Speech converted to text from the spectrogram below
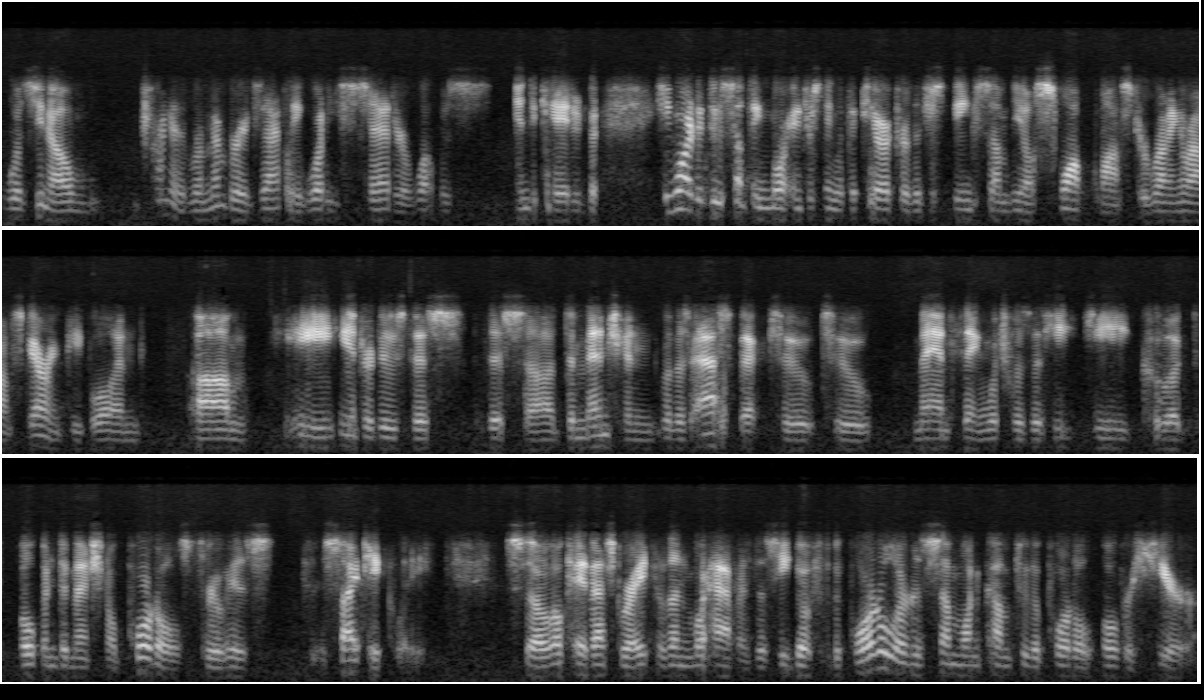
was, you know, trying to remember exactly what he said or what was indicated, but he wanted to do something more interesting with the character than just being some, you know, swamp monster running around scaring people. And um, he, he introduced this this uh, dimension with this aspect to to Man Thing, which was that he he could open dimensional portals through his psychically. So okay, that's great. So then what happens? Does he go through the portal, or does someone come through the portal over here?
